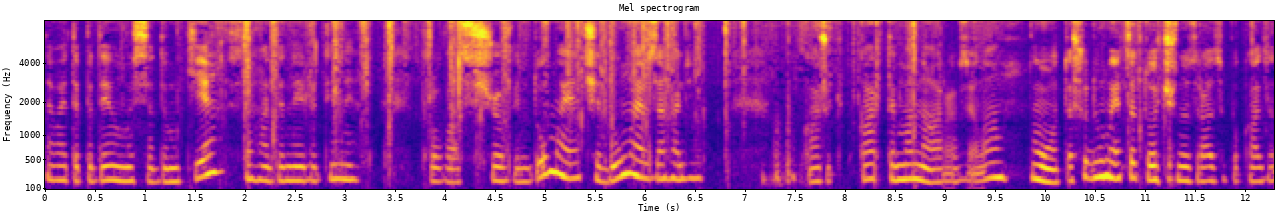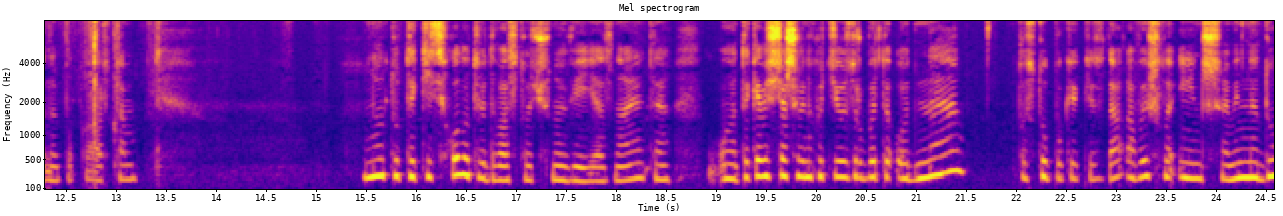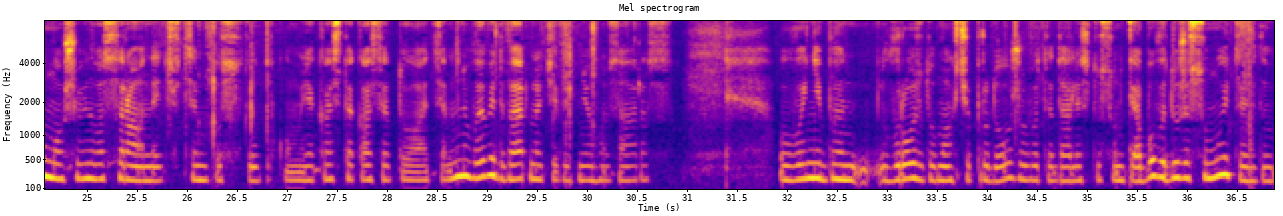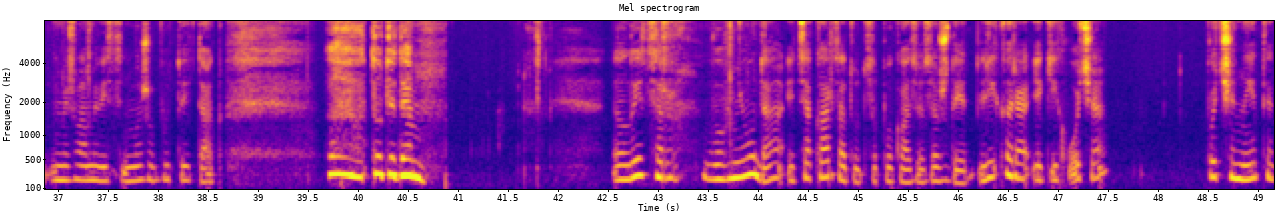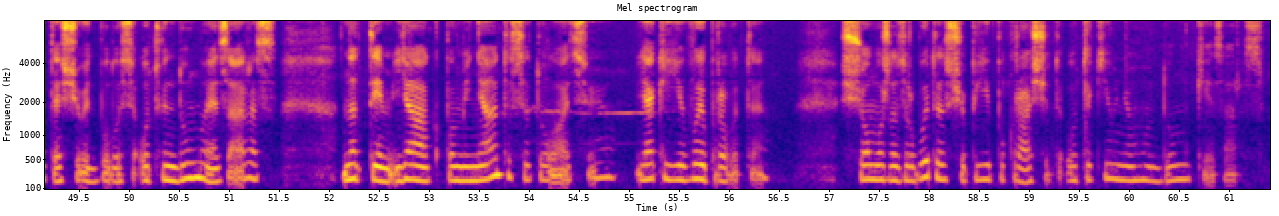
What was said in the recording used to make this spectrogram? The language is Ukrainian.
Давайте подивимося думки загаданої людини про вас, що він думає, чи думає взагалі. Покажуть карти Монара взяла. О, та що думає, це точно зразу показано по картам. Ну, тут якийсь холод від вас точно віє, знаєте. О, таке відчуття, що він хотів зробити одне, поступок якийсь, да? а вийшло інше. Він не думав, що він вас ранить цим поступком. Якась така ситуація. Ну, ви відвернуті від нього зараз. Ви ніби в роздумах чи продовжувати далі стосунки. Або ви дуже сумуєте, між вами відстань, може бути і так. Тут іде лицар вогню, да? і ця карта тут показує завжди лікаря, який хоче починити те, що відбулося. От він думає зараз над тим, як поміняти ситуацію, як її виправити, що можна зробити, щоб її покращити. Отакі такі у нього думки зараз.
